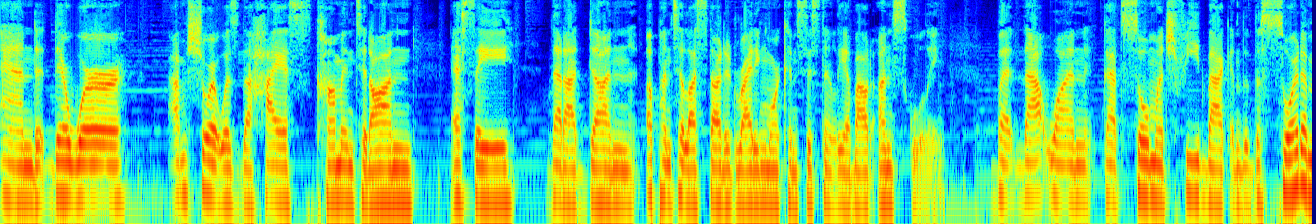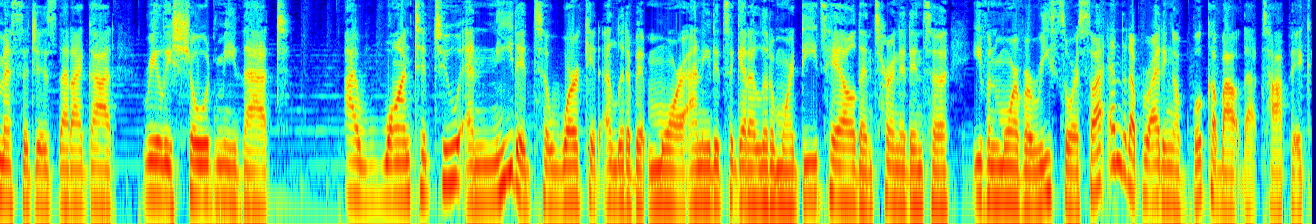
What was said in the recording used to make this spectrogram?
and there were, I'm sure it was the highest commented on essay that I'd done up until I started writing more consistently about unschooling. But that one got so much feedback and the, the sort of messages that I got really showed me that I wanted to and needed to work it a little bit more. I needed to get a little more detailed and turn it into even more of a resource. So I ended up writing a book about that topic,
